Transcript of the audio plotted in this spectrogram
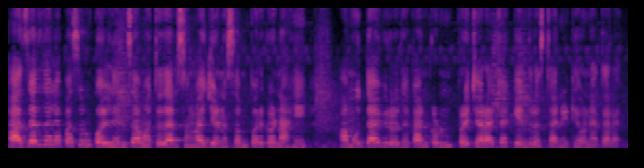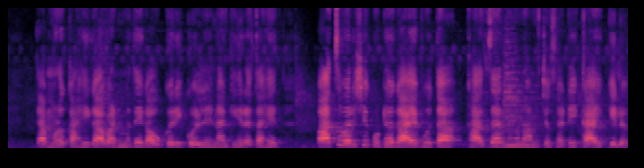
खासदार झाल्यापासून कोल्ह्यांचा मतदारसंघात जनसंपर्क नाही हा मुद्दा विरोधकांकडून प्रचाराच्या केंद्रस्थानी ठेवण्यात आलाय. त्यामुळे काही गावांमध्ये गावकरी कोल्हेंना घेरत आहेत. पाच वर्षे कुठं गायब होता खासदार म्हणून आमच्यासाठी काय केलं?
